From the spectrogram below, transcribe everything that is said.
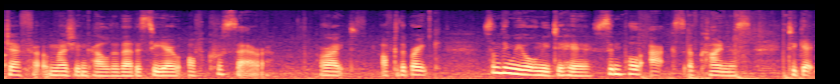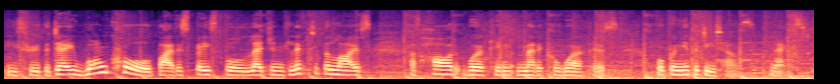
Jeff Maggioncalda, there, the CEO of Coursera. All right, after the break, something we all need to hear simple acts of kindness to get you through the day. One call by this baseball legend lifted the lives of hard working medical workers. We'll bring you the details next.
